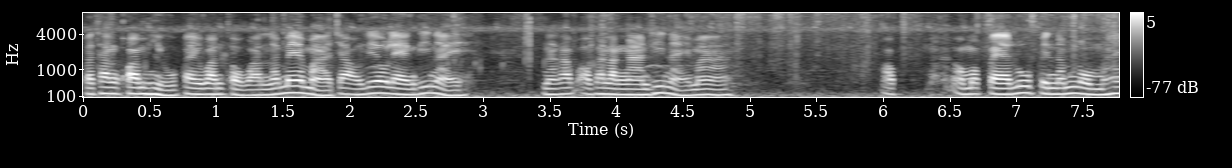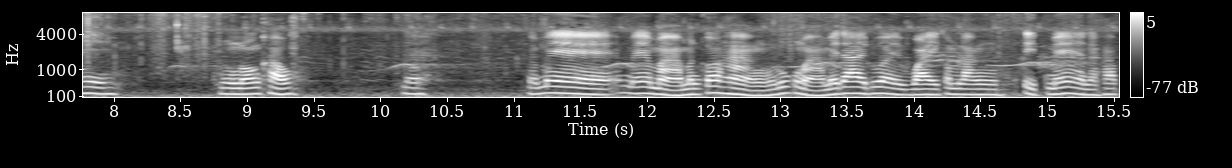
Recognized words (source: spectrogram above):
ประทังความหิวไปวันต่อวันแล้วแม่หมาจะเอาเรี่ยวแรงที่ไหน นะครับ เอาพลังงานที่ไหนมาเอาเอามาแปรรูปเป็นน้ำนมให้น้องๆเขานะแล้วแม่แม่หมามันก็ห่างลูกหมาไม่ได้ด้วยวัยกำลังติดแม่นะครับ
